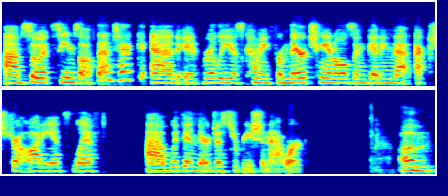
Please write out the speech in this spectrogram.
Um, so it seems authentic and it really is coming from their channels and getting that extra audience lift uh, within their distribution network. Um,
